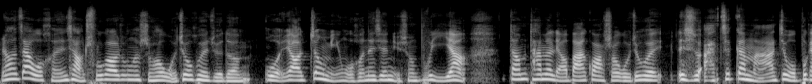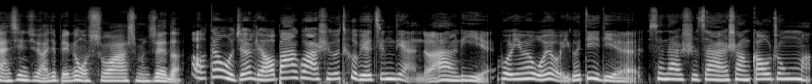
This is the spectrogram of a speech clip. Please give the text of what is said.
然后在我很小初高中的时候，我就会觉得我要证明我和那些女生不一样。当他们聊八卦的时候，我就会类似说啊，这干嘛？就我不感兴趣啊，就别跟我说啊，什么之类的。哦，但我觉得聊八卦是一个特别经典的案例。或因为我有一个弟弟，现在是在上高中嘛，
